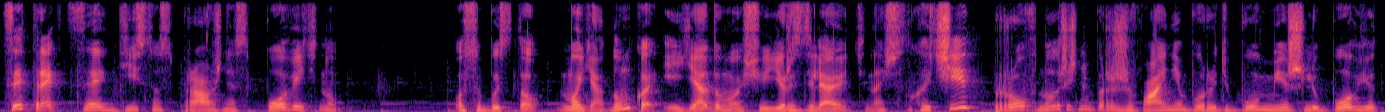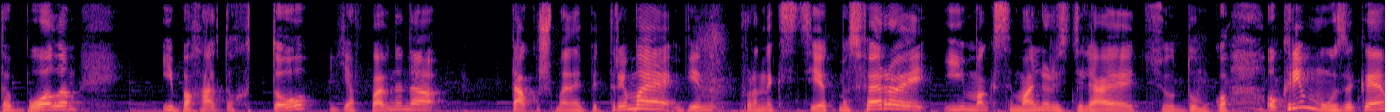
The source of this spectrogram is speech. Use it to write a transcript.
Цей трек це дійсно справжня сповідь. Ну особисто моя думка, і я думаю, що її розділяють наші слухачі про внутрішні переживання, боротьбу між любов'ю та болем. І багато хто, я впевнена, також мене підтримає. Він проникся цією атмосферою і максимально розділяє цю думку. Окрім музики.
